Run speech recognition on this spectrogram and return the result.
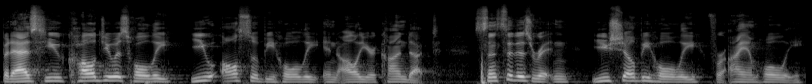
but as he who called you is holy, you also be holy in all your conduct. Since it is written, You shall be holy, for I am holy.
